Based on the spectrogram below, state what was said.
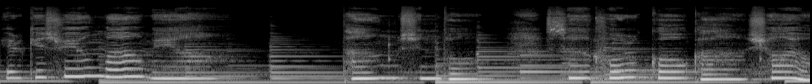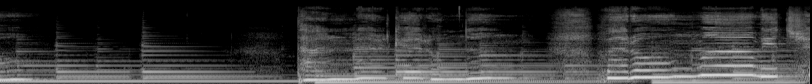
읽기 쉬운 마음이야. 당신도 쓱 훑고 가셔요. 달랠 길 없는 외로운 마음 있지.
